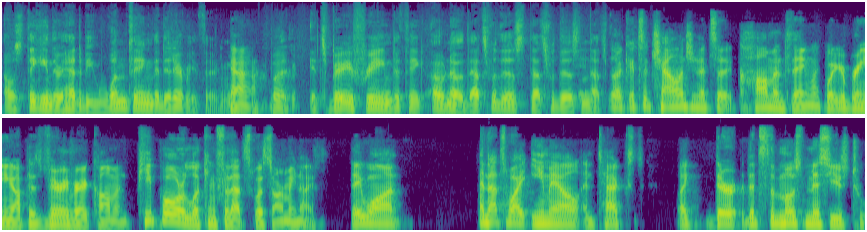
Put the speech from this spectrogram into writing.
I was thinking there had to be one thing that did everything. Yeah. But it's very freeing to think, oh no, that's for this, that's for this, and that's for Look, it's a challenge and it's a common thing. Like what you're bringing up is very, very common. People are looking for that Swiss Army knife. They want, and that's why email and text, like they're, that's the most misused t-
